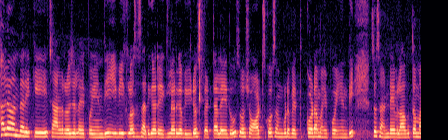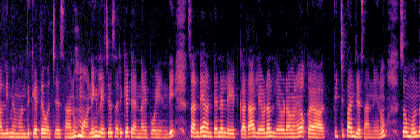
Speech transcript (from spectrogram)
హలో అందరికీ చాలా రోజులు అయిపోయింది. ఈ వీక్లో సరిగా రెగ్యులర్గా వీడియోస్ పెట్టలేదు. సో షార్ట్స్ కోసం కూడా వెతుక్కోవడం అయిపోయింది. సో సండే వ్లాగ్తో మళ్ళీ మేము ముందుకైతే వచ్చేసాను. మార్నింగ్ లేచేసరికి టెన్ అయిపోయింది. సండే అంటేనే లేట్ కదా. లేవడం లేవడం అనే ఒక పిచ్చి పని చేశాను నేను. సో ముందు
